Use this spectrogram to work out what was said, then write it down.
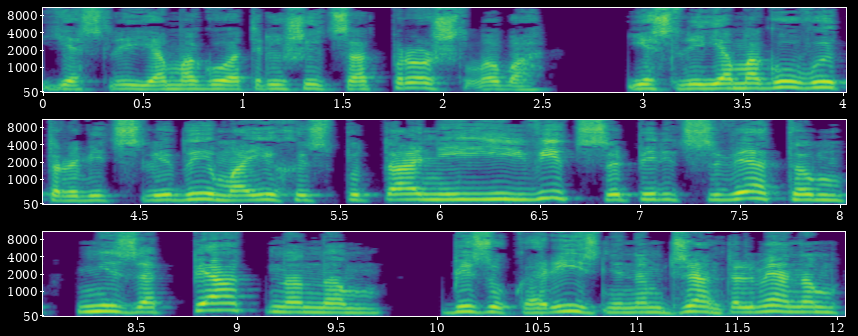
Если я могу отрешиться от прошлого, если я могу вытравить следы моих испытаний и явиться перед светом незапятнанным, безукоризненным джентльменом,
